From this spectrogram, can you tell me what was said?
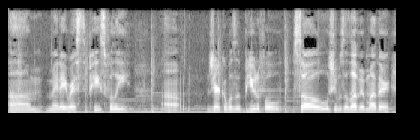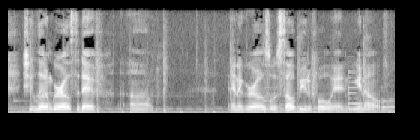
Um, may they rest peacefully. Um, Jerica was a beautiful soul. She was a loving mother. She loved them girls to death. Um, and the girls were so beautiful and, you know,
